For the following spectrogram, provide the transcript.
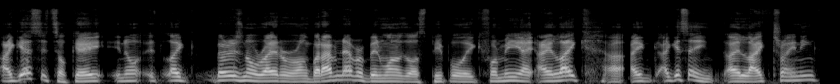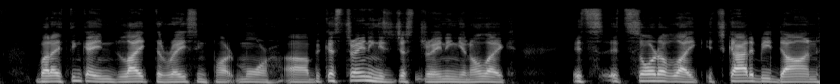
I guess it's okay. You know, it like there is no right or wrong, but I've never been one of those people. Like for me, I I like uh, I I guess I I like training but I think I like the racing part more uh, because training is just training, you know, like it's it's sort of like it's got to be done.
